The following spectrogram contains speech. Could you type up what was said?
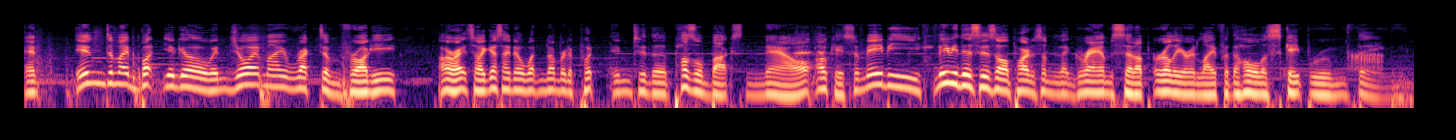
And into my butt you go. Enjoy my rectum, Froggy. All right, so I guess I know what number to put into the puzzle box now. Okay, so maybe maybe this is all part of something that Graham set up earlier in life with the whole escape room thing.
